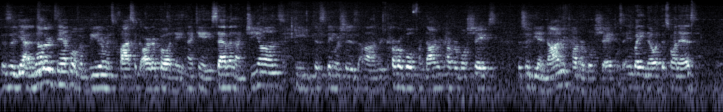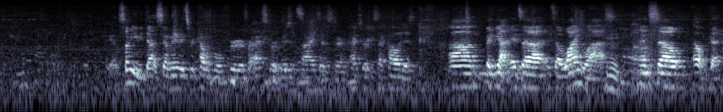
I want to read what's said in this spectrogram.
This is, yeah, another example of a Biederman's classic article in 1987 on geons. He distinguishes um, recoverable from non-recoverable shapes. This would be a non-recoverable shape. Does anybody know what this one is? Yeah, some of you does, so maybe it's recoverable for, for expert vision scientists or expert psychologists. Um, but yeah, it's a, it's a wine glass. Hmm. And so, oh, okay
